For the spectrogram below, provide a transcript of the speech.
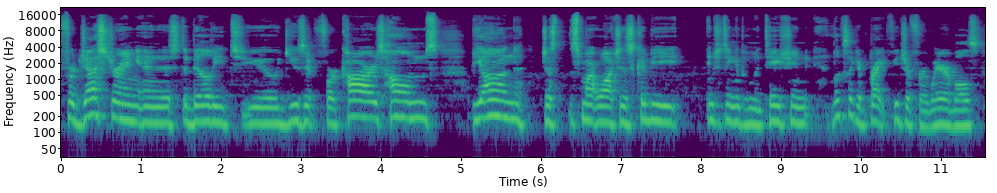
for gesturing and this ability to use it for cars, homes, beyond just smartwatches could be interesting implementation. It looks like a bright future for wearables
